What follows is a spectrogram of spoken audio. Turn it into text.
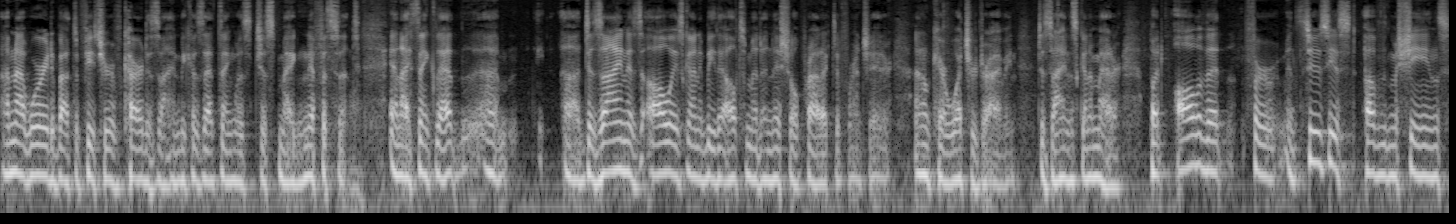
I'm not worried about the future of car design because that thing was just magnificent. And I think that um, uh, design is always going to be the ultimate initial product differentiator. I don't care what you're driving, design is going to matter. But all of it, for enthusiasts of the machines,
